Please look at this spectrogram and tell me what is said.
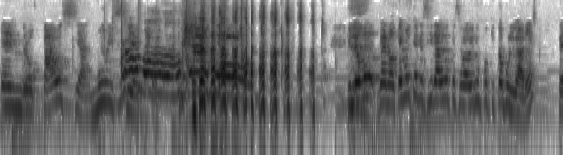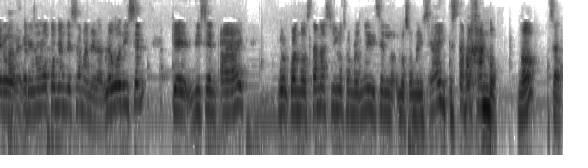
Endropausia, muy cierto. ¡Bravo! ¡Bravo! Y luego, bueno, tengo que decir algo que se va a oír un poquito vulgar, ¿eh? Pero, pero no lo tomen de esa manera. Luego dicen que, dicen, ay, cuando están así los hombres, ¿no? Y dicen, los hombres dicen, ay, te está bajando, ¿no? O sea,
